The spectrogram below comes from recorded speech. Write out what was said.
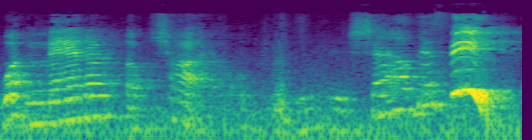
What manner of child shall this be?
